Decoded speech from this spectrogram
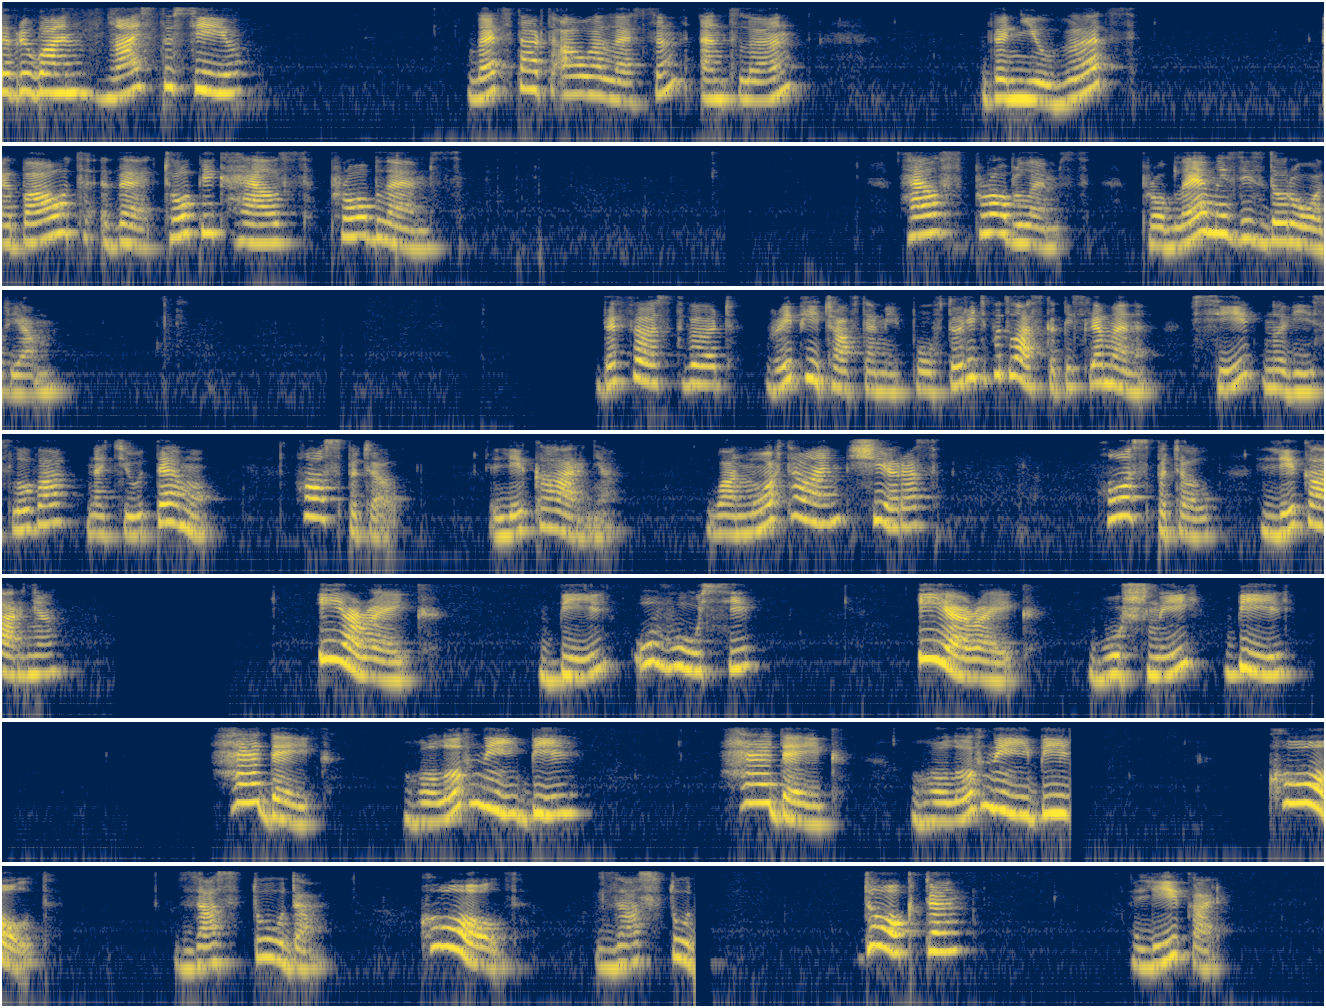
everyone, nice to see you. Let's start our lesson and learn the new words about the topic health problems. Health problems. Проблеми зі здоров'ям. The first word. Repeat after me. Повторіть, будь ласка, після мене Всі нові слова на цю тему. Hospital. Лікарня. One more time. Ще раз. Hospital. Лікарня. Earache. Біль у вусі. Earache. Вушний біль. Headache. Головний біль. Headache. Головний біль. Cold. Застуда. Cold. Застуда. Doctor. Лікар.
